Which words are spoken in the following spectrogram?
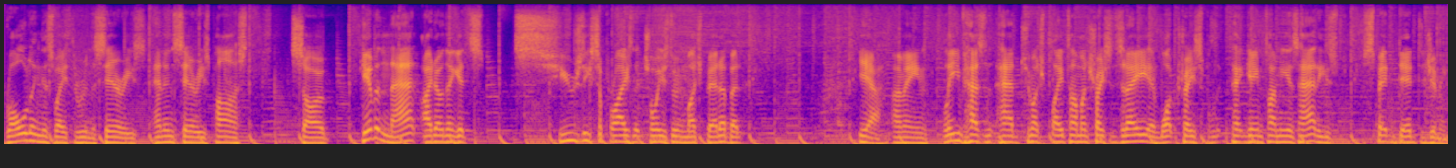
rolling his way through in the series and in series past. So given that, I don't think it's hugely surprising that Choi is doing much better, but yeah, I mean, Leave hasn't had too much playtime on Tracer today, and what Tracer game time he has had, he's spent dead to Jimmy.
